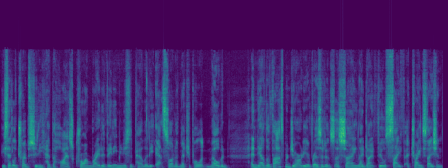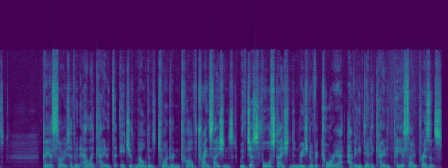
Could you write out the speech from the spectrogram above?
He said Latrobe City had the highest crime rate of any municipality outside of metropolitan Melbourne, and now the vast majority of residents are saying they don't feel safe at train stations. PSOs have been allocated to each of Melbourne's 212 train stations, with just four stations in regional Victoria having a dedicated PSO presence.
